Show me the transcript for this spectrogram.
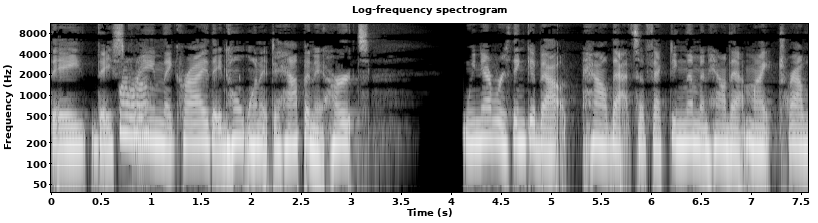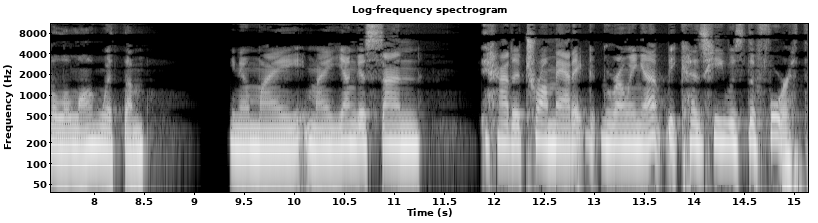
they, they uh-huh. scream, uh-huh. they cry, they don't want it to happen. It hurts. We never think about how that's affecting them and how that might travel along with them. You know, my, my youngest son had a traumatic growing up because he was the fourth.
